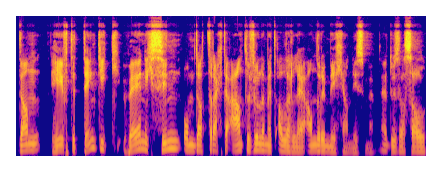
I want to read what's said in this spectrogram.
dan heeft het denk ik weinig zin om dat trachten aan te vullen met allerlei andere mechanismen. Dus dat zal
